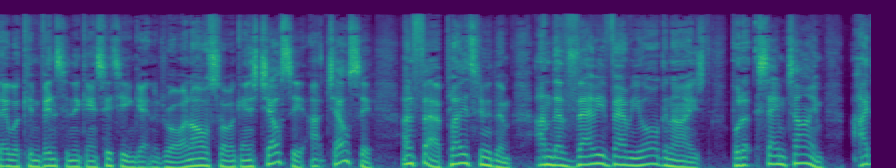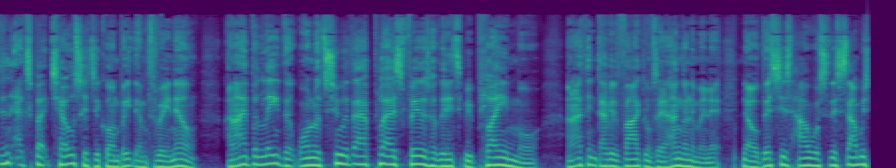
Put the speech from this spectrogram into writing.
they were convincing against City and getting a draw, and also against Chelsea at Chelsea. And fair play to them. And they're very very organised. But at the same time, I didn't expect Chelsea to go and beat them three 0 and I believe that one or two of their players feel as though they need to be playing more. And I think David Wagner will say, hang on a minute. No, this is how, this is how, we,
